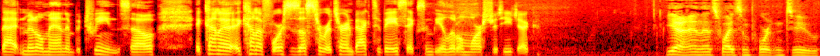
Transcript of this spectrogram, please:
that middleman in between. So it kind of, it kind of forces us to return back to basics and be a little more strategic. Yeah, and that's why it's important to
